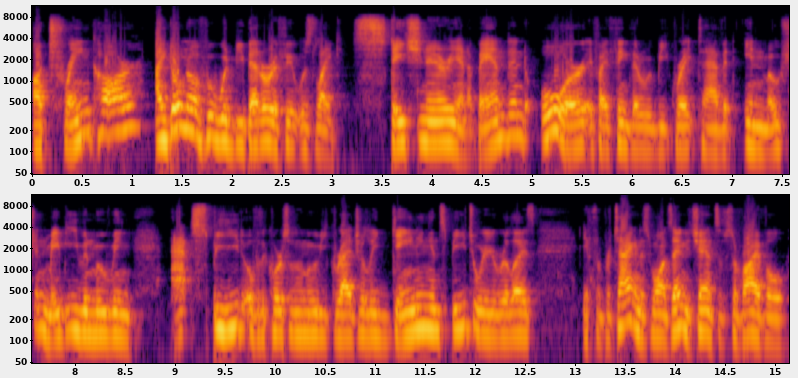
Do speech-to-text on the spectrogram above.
a train car. I don't know if it would be better if it was like stationary and abandoned, or if I think that it would be great to have it in motion, maybe even moving at speed over the course of the movie, gradually gaining in speed to where you realize if the protagonist wants any chance of survival,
